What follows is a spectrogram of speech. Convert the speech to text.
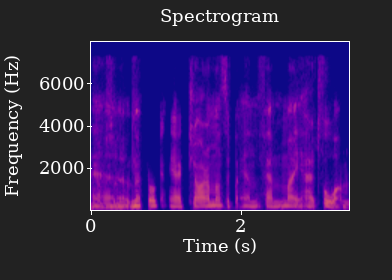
Absolut. Men frågan är, klarar man sig på en femma i här tvåan?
